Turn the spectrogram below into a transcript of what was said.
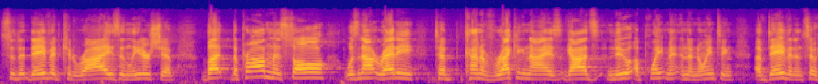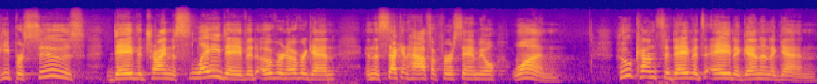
so that David could rise in leadership. But the problem is, Saul was not ready to kind of recognize God's new appointment and anointing of David. And so he pursues David, trying to slay David over and over again in the second half of 1 Samuel 1. Who comes to David's aid again and again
